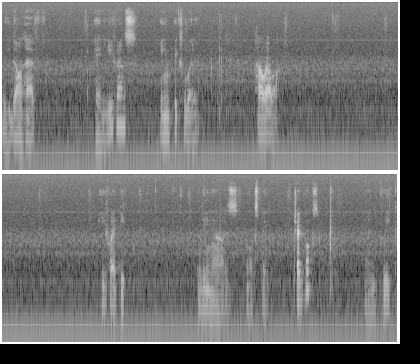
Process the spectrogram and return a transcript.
we don't have any difference in pixel value. However if I tick linearize workspace. Checkbox. And click.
